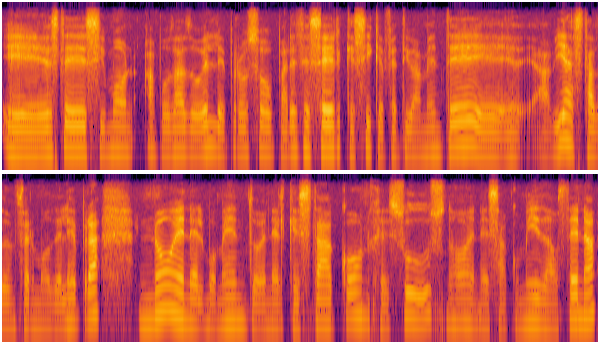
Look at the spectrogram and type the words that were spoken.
eh, este Simón, apodado el leproso, parece ser que sí, que efectivamente eh, había estado enfermo de lepra, no en el momento en el que está con Jesús, no en esa comida o cena,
